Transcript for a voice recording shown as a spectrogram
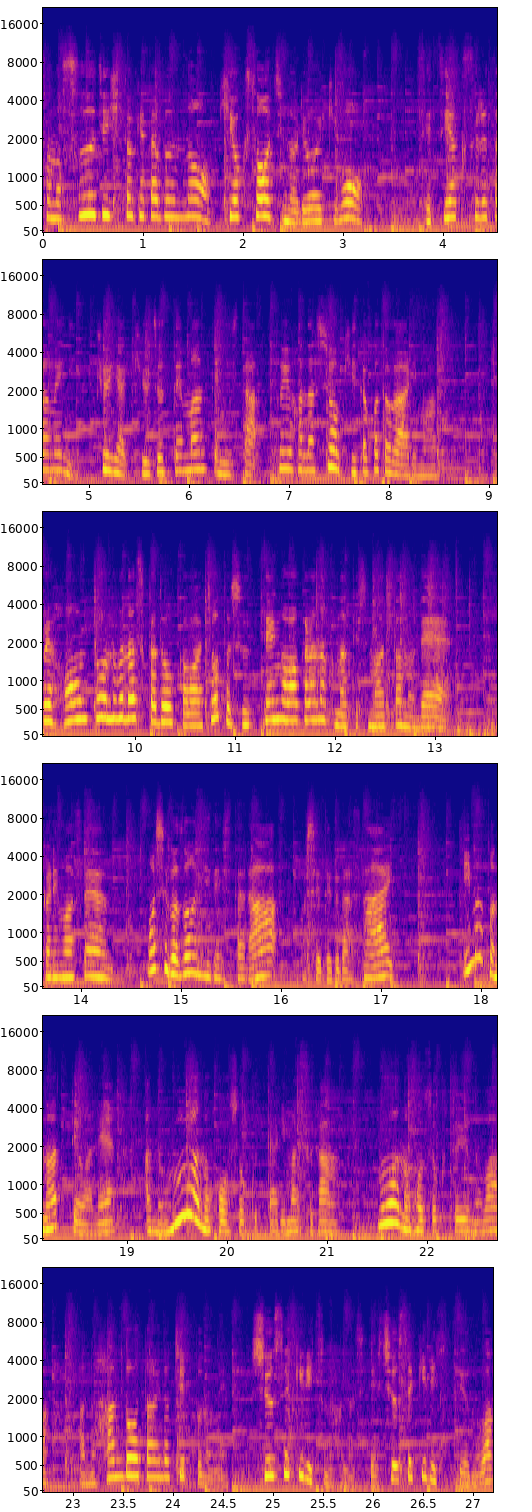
その数字1桁分の記憶装置の領域を節約するために990点満点にしたという話を聞いたことがあります。これ本当の話かどうかはちょっと出典がわからなくなってしまったので分かりません。もしご存知でしたら教えてください。今となってはねあのムーアの法則ってありますがムーアの法則というのはあの半導体のチップのね集積率の話で集積率っていうのは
